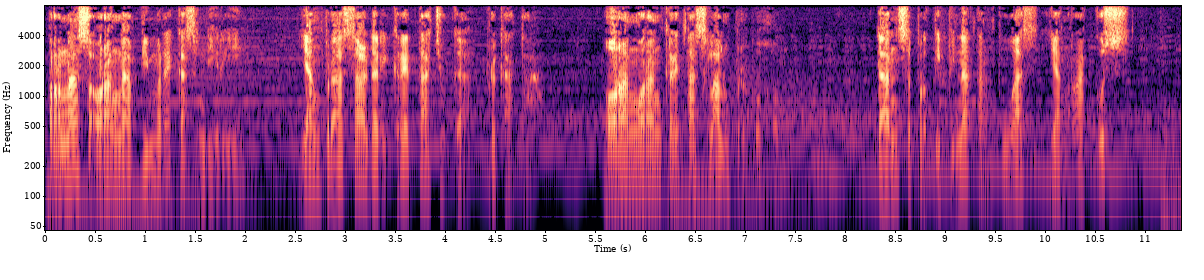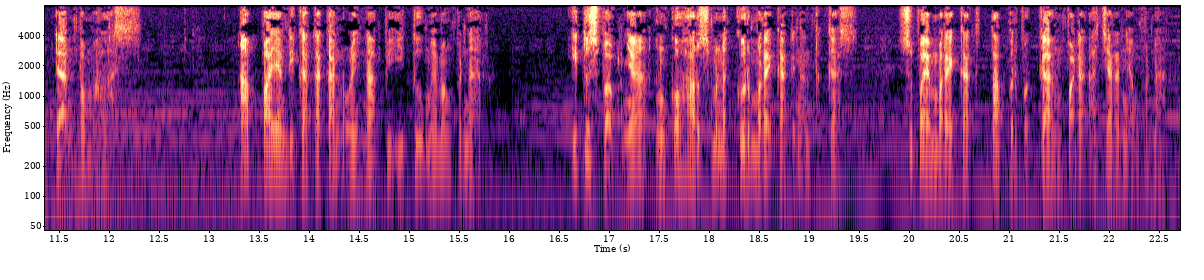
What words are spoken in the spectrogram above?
Pernah seorang nabi mereka sendiri yang berasal dari kereta juga berkata, Orang-orang kereta selalu berbohong, dan seperti binatang buas yang rakus dan pemalas. Apa yang dikatakan oleh nabi itu memang benar. Itu sebabnya engkau harus menegur mereka dengan tegas, supaya mereka tetap berpegang pada ajaran yang benar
